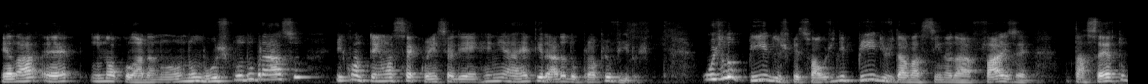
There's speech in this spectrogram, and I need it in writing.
ela é inoculada no, no músculo do braço e contém uma sequência de RNA retirada do próprio vírus. Os lipídios, pessoal, os lipídios da vacina da Pfizer, tá certo?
